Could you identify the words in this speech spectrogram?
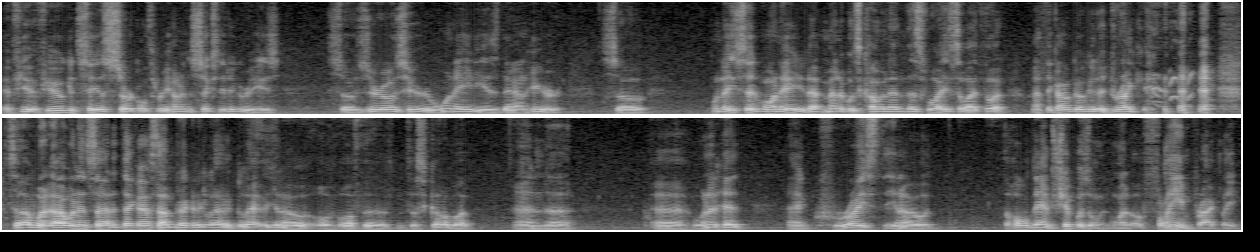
if you if you can see a circle 360 degrees, so zero is here, 180 is down here. So when they said 180, that meant it was coming in this way. So I thought, I think I'll go get a drink. so I went, I went inside the deck house. I'm drinking a glass, you know, off, off, the, the scuttlebutt. And uh, uh, when it hit, and Christ, you know, the whole damn ship was on a flame practically.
